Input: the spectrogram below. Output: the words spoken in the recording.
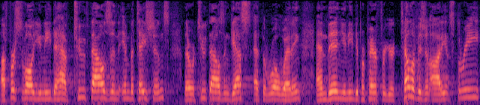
Uh, first of all, you need to have 2,000 invitations. There were 2,000 guests at the royal wedding. And then you need to prepare for your television audience. Three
